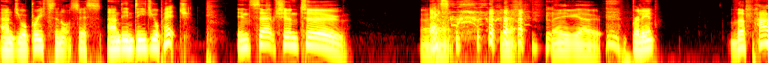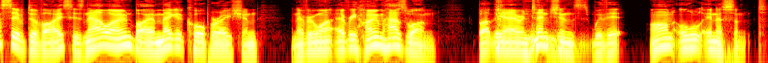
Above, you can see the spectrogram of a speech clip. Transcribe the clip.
and your brief synopsis, and indeed your pitch? Inception two. Uh, Excellent. yeah, there you go. Brilliant. The passive device is now owned by a mega corporation, and everyone, every home has one. But their intentions with it aren't all innocent.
